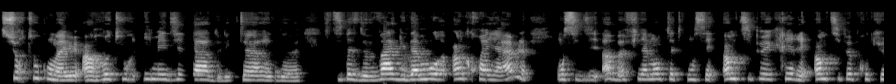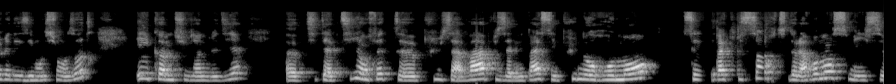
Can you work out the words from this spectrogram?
Surtout qu'on a eu un retour immédiat de lecteurs et de cette espèce de vague d'amour incroyable. On s'est dit, ah bah finalement peut-être qu'on sait un petit peu écrire et un petit peu procurer des émotions aux autres. Et comme tu viens de le dire, euh, petit à petit, en fait, euh, plus ça va, plus les années passent, et plus nos romans, c'est pas qu'ils sortent de la romance, mais ils se,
